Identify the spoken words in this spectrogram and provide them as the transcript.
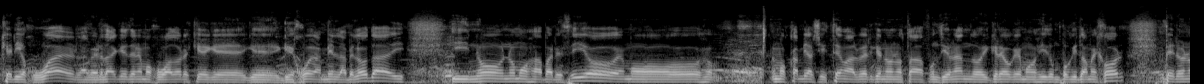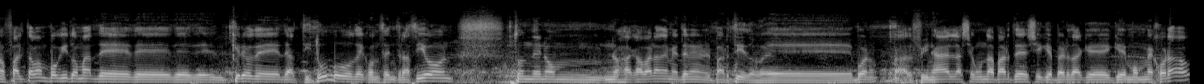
querido jugar. La verdad que tenemos jugadores que, juegan bien la pelota y, no, no hemos aparecido. Hemos, hemos cambiado el sistema al ver que no nos estaba funcionando y creo que hemos ido un poquito mejor, pero nos faltaba un poquito más de, de- de- de- creo, de, actitud, de concentración, donde nos, nos acabara de meter en el partido. Eh, bueno, al final la segunda parte sí que es verdad que, que hemos mejorado,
